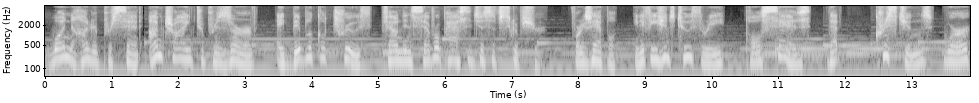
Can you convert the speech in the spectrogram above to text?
100%, I'm trying to preserve a biblical truth found in several passages of Scripture. For example, in Ephesians 2 3, Paul says that Christians were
